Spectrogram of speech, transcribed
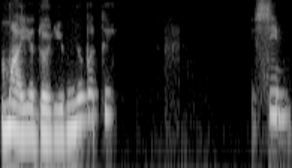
має дорівнювати 7.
